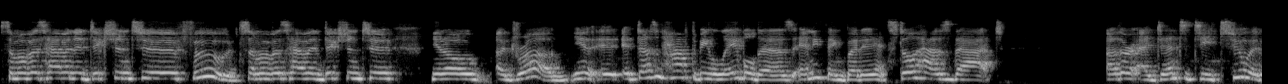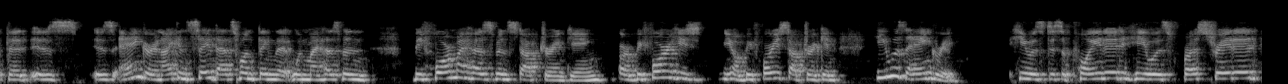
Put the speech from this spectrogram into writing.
Some of us have an addiction to food. Some of us have an addiction to, you know, a drug. It, it doesn't have to be labeled as anything, but it still has that other identity to it that is is anger. And i can say that's one thing that when my husband before my husband stopped drinking or before he's you know before he stopped drinking he was angry. He was disappointed. He was frustrated.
